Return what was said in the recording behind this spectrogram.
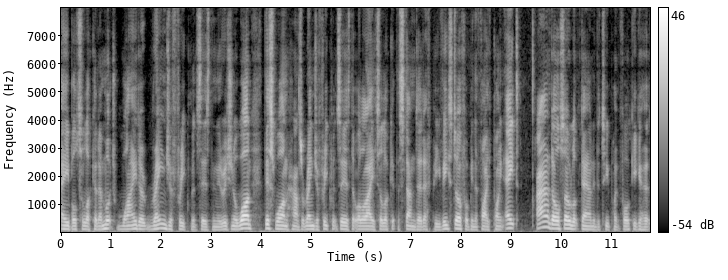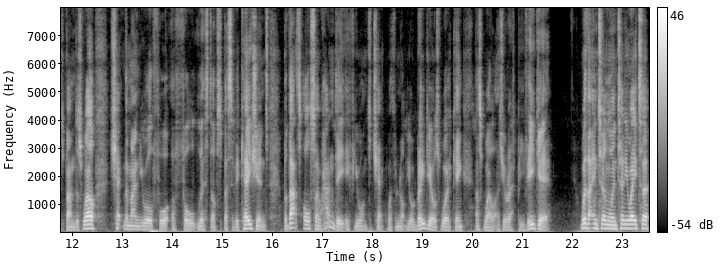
able to look at a much wider range of frequencies than the original one. This one has a range of frequencies that will allow you to look at the standard FPV stuff up in the 5.8 and also look down in the 2.4 gigahertz band as well. Check the manual for a full list of specifications. But that's also handy if you want to check whether or not your radio is working as well as your FPV gear. With that internal attenuator,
